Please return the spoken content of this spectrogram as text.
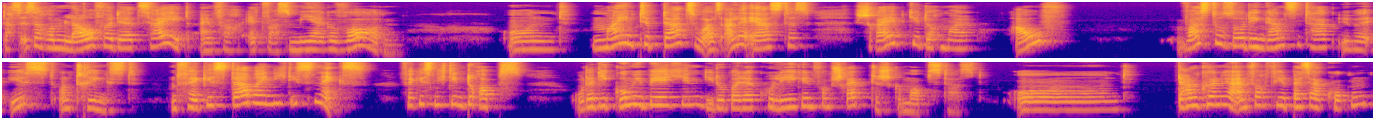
das ist auch im Laufe der Zeit einfach etwas mehr geworden. Und mein Tipp dazu als allererstes, schreib dir doch mal auf, was du so den ganzen Tag über isst und trinkst. Und vergiss dabei nicht die Snacks. Vergiss nicht den Drops oder die Gummibärchen, die du bei der Kollegin vom Schreibtisch gemobst hast. Und dann können wir einfach viel besser gucken,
